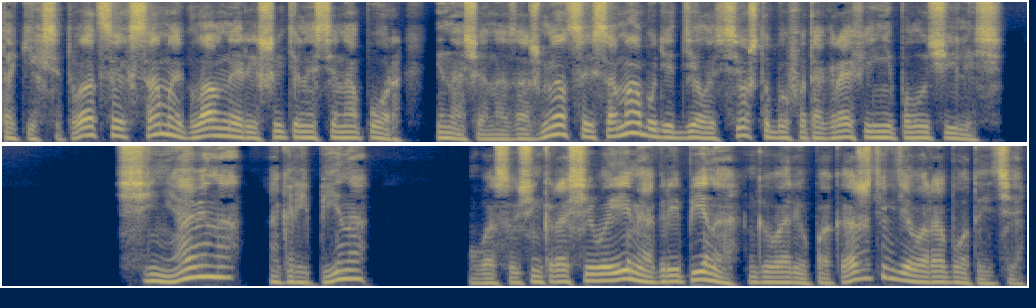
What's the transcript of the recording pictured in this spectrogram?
таких ситуациях самое главное — решительность и напор, иначе она зажмется и сама будет делать все, чтобы фотографии не получились. «Синявина? Агриппина?» «У вас очень красивое имя, Агриппина. Говорю, покажете, где вы работаете?»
